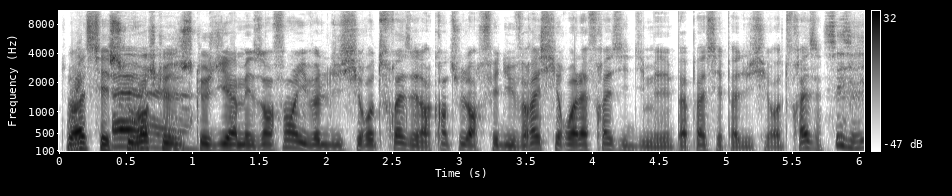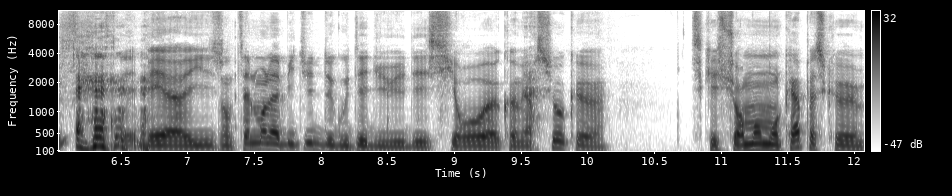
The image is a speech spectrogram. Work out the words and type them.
Tu vois, c'est souvent ce, que, ce que je dis à mes enfants. Ils veulent du sirop de fraise. Alors quand tu leur fais du vrai sirop à la fraise, ils disent mais papa, c'est pas du sirop de fraise. Si, si. mais euh, ils ont tellement l'habitude de goûter du, des sirops euh, commerciaux que ce qui est sûrement mon cas parce que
